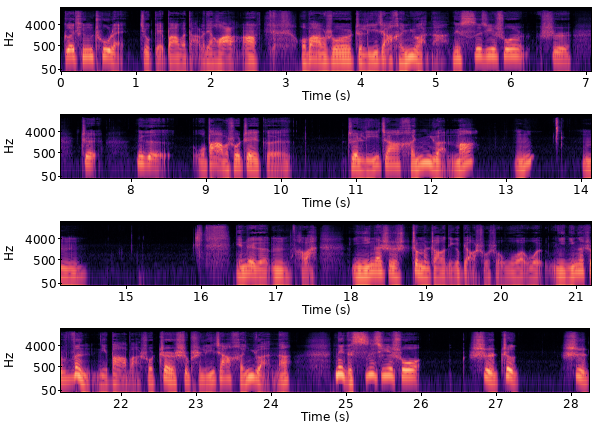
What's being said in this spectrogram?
歌厅出来。）就给爸爸打了电话了啊！我爸爸说这离家很远呐。那司机说是这那个，我爸爸说这个这离家很远吗？嗯嗯，您这个嗯好吧，你应该是这么着的一个表述：说我我你应该是问你爸爸说这是不是离家很远呢？那个司机说是这，是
